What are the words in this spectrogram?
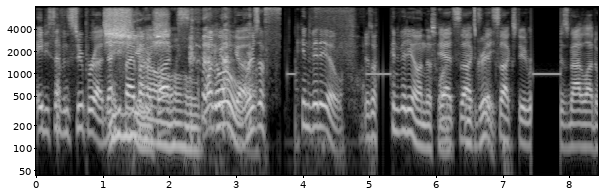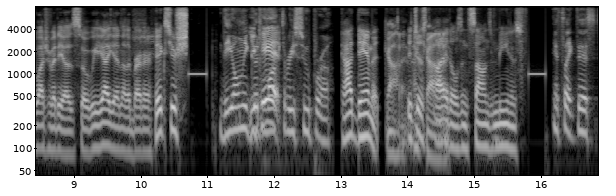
87 Supra, 9,500 bucks. One week Yo, ago. where's a fucking video? There's a fucking video on this one. yeah, it sucks. It's great. It sucks, dude. Is not allowed to watch videos, so we gotta get another burner. Fix your sh- The only good Mark can't. III Supra. God damn it. Got it. It just got it. idles and sounds mean as f- It's like this.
